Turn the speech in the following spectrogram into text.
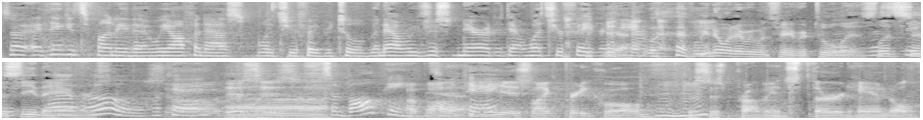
So I think it's funny that we often ask, "What's your favorite tool?" But now we've just narrowed it down. What's your favorite hammer? We know what everyone's favorite tool oh, is. Let's, just see the Oh, hammers. Oh, okay. So okay. this is ah. Some ball peen. a ball okay. peen is like pretty cool. Mm-hmm. This is probably its third handle,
